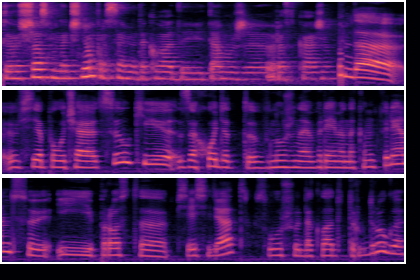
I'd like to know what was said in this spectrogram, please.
Да, сейчас мы начнем про сами доклады, и там уже расскажем. Да, все получают ссылки, заходят в нужное время на конференцию, и просто все сидят, слушают доклады друг друга,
